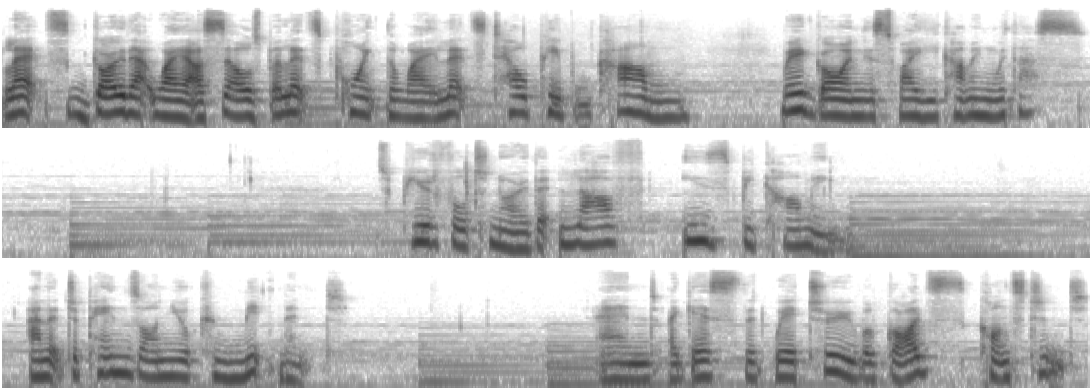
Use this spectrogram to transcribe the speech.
Let's go that way ourselves, but let's point the way. Let's tell people, come. We're going this way. You're coming with us. It's beautiful to know that love is becoming and it depends on your commitment. And I guess that we're too, well, God's constant,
